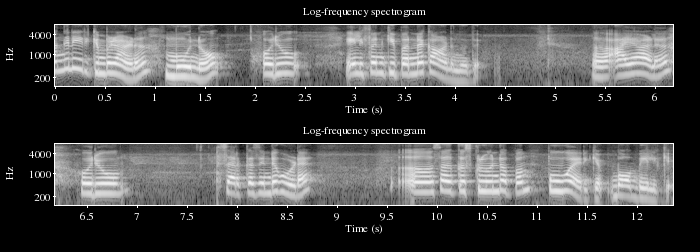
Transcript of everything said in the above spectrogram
അങ്ങനെ ഇരിക്കുമ്പോഴാണ് മുനോ ഒരു എലിഫന്റ് കീപ്പറിനെ കാണുന്നത്. അയാൾ ഒരു സർക്കസിന്റെ കൂടെ സർക്കസ് ക്രൂവിന്റെ ഒപ്പം പോവായിരിക്കും ബോംബെയിലേക്ക്.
